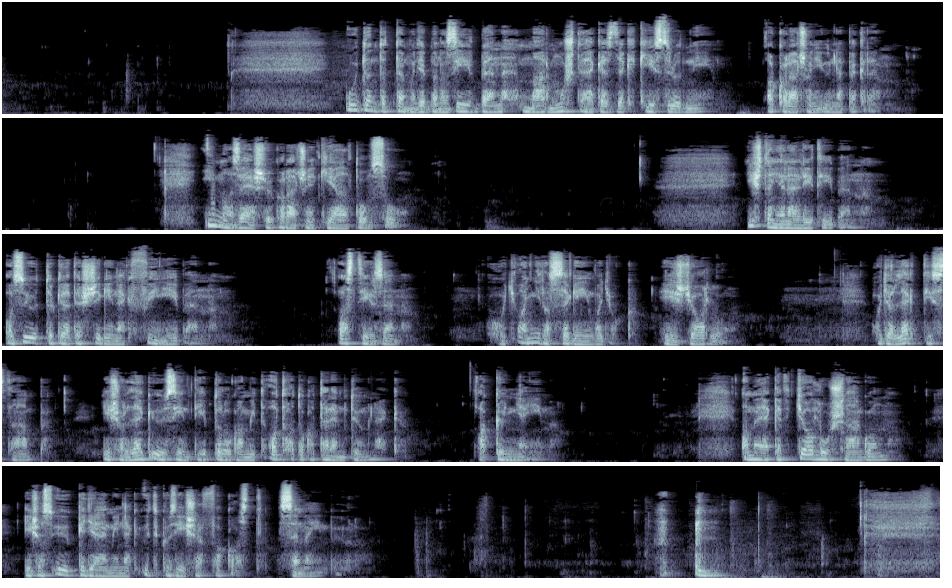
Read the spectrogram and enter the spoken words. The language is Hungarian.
Úgy döntöttem, hogy ebben az évben már most elkezdek készülődni a karácsonyi ünnepekre. Ima az első karácsonyi kiáltó szó. Isten jelenlétében, az ő tökéletességének fényében azt érzem, hogy annyira szegény vagyok és gyarló, hogy a legtisztább és a legőszintébb dolog, amit adhatok a teremtőmnek, a könnyeim, amelyeket gyarlóságom és az ő kegyelmének ütközése fakaszt szemeimből.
